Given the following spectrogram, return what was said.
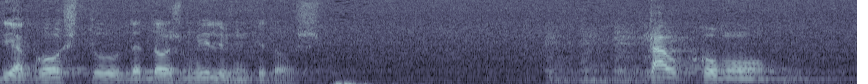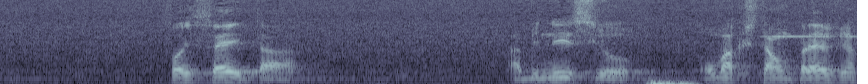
de agosto de 2022. Tal como foi feita ab início uma questão prévia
